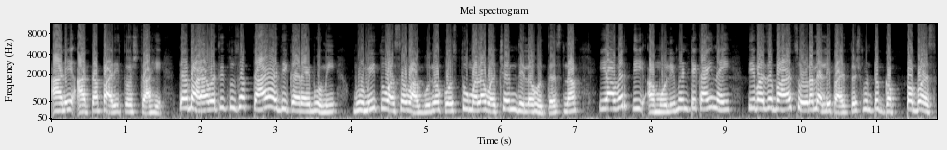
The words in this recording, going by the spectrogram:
आणि आता पारितोष आहे. त्या बाळावरती तुझा काय अधिकार आहे भूमी? भूमी तू असं वागू नकोस. तू मला वचन दिलं होतंस ना? यावर ती अमोली म्हणते काही नाही. ती माझं बाळ चोराला आली. पारितोष म्हणतो गप्प बस.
